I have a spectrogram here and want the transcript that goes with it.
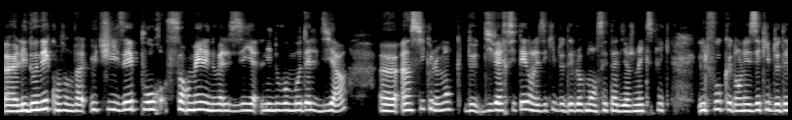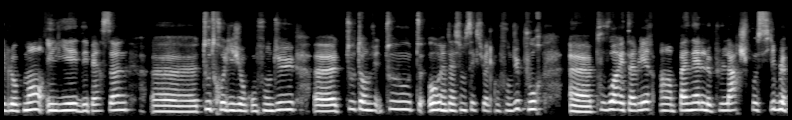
euh, les données qu'on va utiliser pour former les, nouvelles les nouveaux modèles d'IA. Euh, ainsi que le manque de diversité dans les équipes de développement. C'est-à-dire, je m'explique, il faut que dans les équipes de développement, il y ait des personnes, euh, toutes religions confondues, toute, toute, orientation sexuelle confondue, pour pouvoir établir un panel le plus large possible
